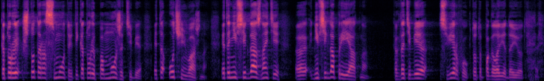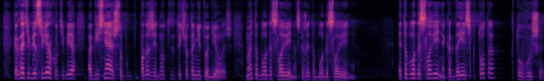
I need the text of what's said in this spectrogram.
который что-то рассмотрит и который поможет тебе. Это очень важно. Это не всегда, знаете, э, не всегда приятно, когда тебе сверху кто-то по голове дает, когда тебе сверху тебе объясняют, что подожди, ну ты, ты что-то не то делаешь. Но это благословение, скажи, это благословение. Это благословение, когда есть кто-то, кто выше,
